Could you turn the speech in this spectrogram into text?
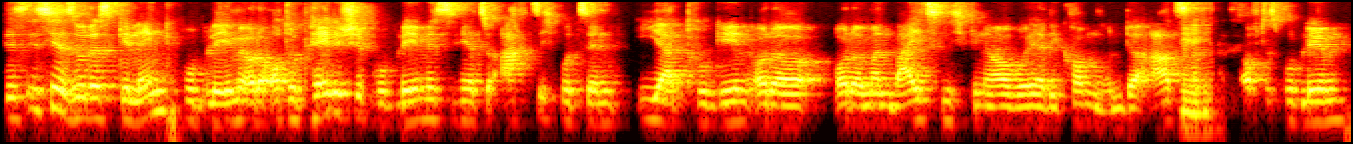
es ist ja so, dass Gelenkprobleme oder orthopädische Probleme sind ja zu 80 Prozent iatrogen oder, oder man weiß nicht genau, woher die kommen. Und der Arzt mhm. hat oft das Problem,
